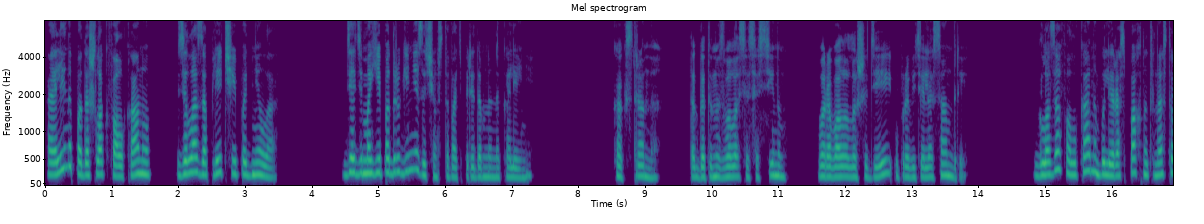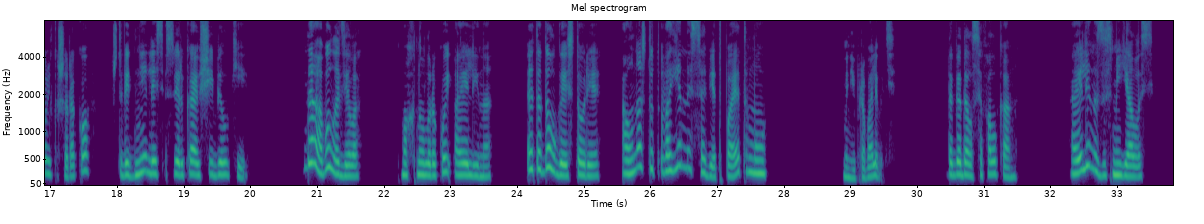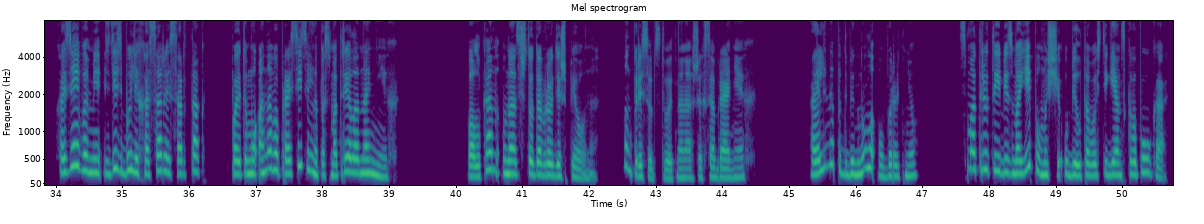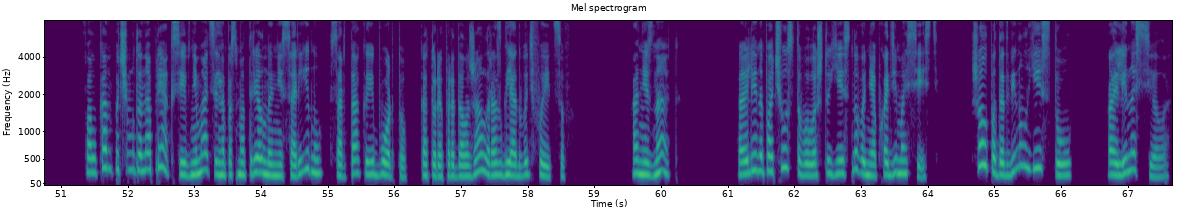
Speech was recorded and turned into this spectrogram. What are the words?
Айлина подошла к Фалкану, взяла за плечи и подняла. Дяде моей подруги незачем вставать передо мной на колени. Как странно. Тогда ты назвалась ассасином, воровала лошадей у правителя Сандри. Глаза Фалкана были распахнуты настолько широко, что виднелись сверкающие белки. «Да, было дело», — махнула рукой Аэлина. «Это долгая история. а у нас тут военный совет, поэтому...» «Мне проваливать?» — догадался Фалкан. А Элина засмеялась. Хозяевами здесь были Хасара и Сартак, поэтому она вопросительно посмотрела на них. «Фалкан у нас что-то вроде шпиона. Он присутствует на наших собраниях». А Элина подбегнула оборотню. «Смотрю, ты и без моей помощи убил того стигианского паука». Фалкан почему-то напрягся и внимательно посмотрел на Нисарину, Сартака и Борту, которая продолжала разглядывать фейцев. «Они знают?» А Элина почувствовала, что ей снова необходимо сесть. Шел пододвинул ей стул, а Элина села.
